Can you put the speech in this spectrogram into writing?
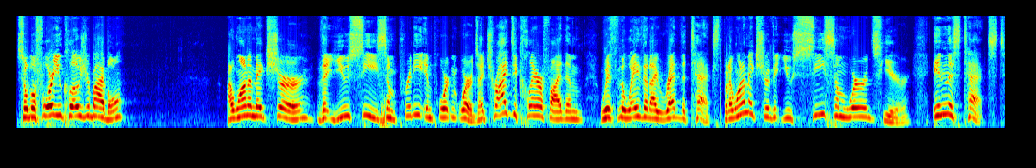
So before you close your Bible, I want to make sure that you see some pretty important words. I tried to clarify them with the way that I read the text, but I want to make sure that you see some words here in this text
